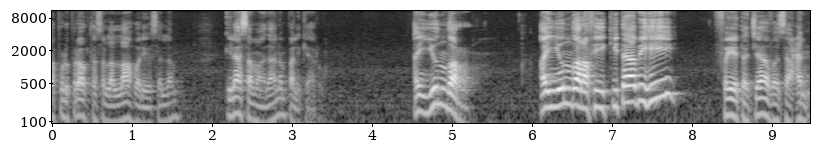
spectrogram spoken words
అప్పుడు ప్రవక్త సల్లల్లాహు అలైహి వసల్లం ఇలా సమాధానం పలికారు. అయ్యుందర్ అయ్యుందర్ ఫీ కితాబిహి ఫయతజావజ అన్.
